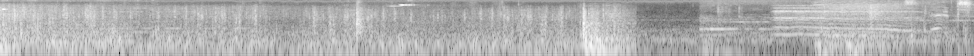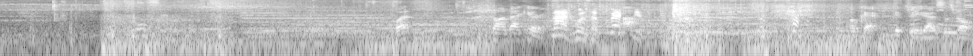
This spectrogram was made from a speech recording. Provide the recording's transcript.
What? What's going on back here? That was effective. Ah. Okay, good for you guys. Let's roll.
